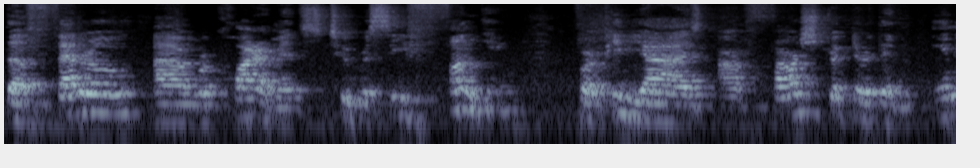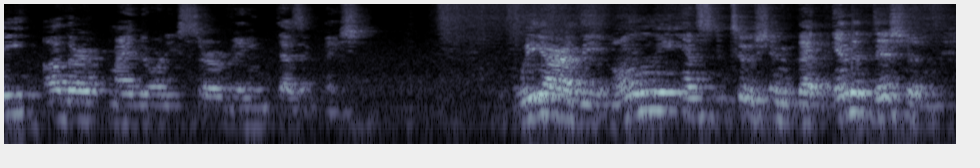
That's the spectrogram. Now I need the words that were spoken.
The federal uh, requirements to receive funding for PBIs are far stricter than any other minority serving designation. We are the only institution that, in addition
